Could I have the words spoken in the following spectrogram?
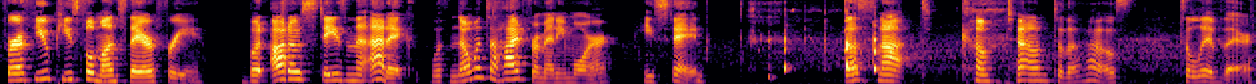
For a few peaceful months, they are free. But Otto stays in the attic with no one to hide from anymore. He stayed. Does not come down to the house to live there,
